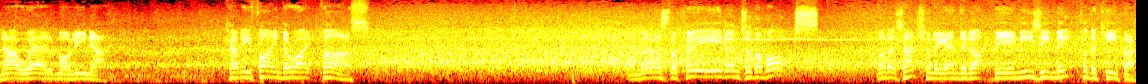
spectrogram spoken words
Nahuel Molina. Can he find the right pass? And there's the feed into the box. Well, it's actually ended up being easy meat for the keeper.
